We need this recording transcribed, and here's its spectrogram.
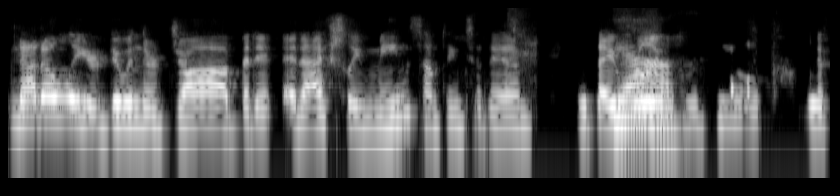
not only are doing their job, but it, it actually means something to them that they yeah. really help with.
